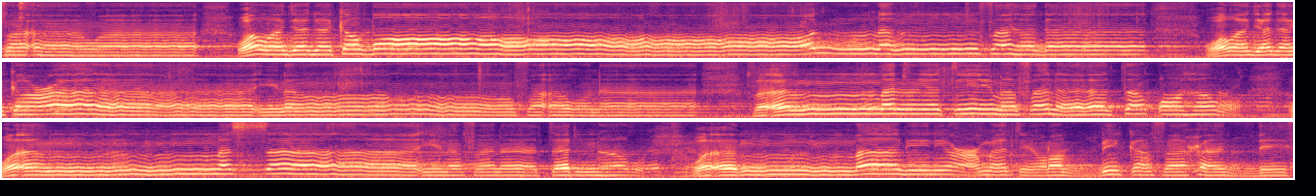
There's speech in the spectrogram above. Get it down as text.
فآوى ووجدك ضالا فهدى ووجدك عائلا فأغنى فأما اليتيم فلا تقهر وأما السائل فلا تنهر. وأما بنعمة ربك فحدث.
